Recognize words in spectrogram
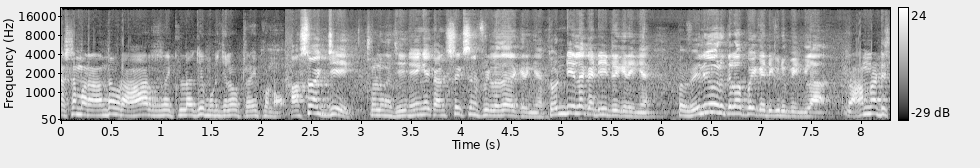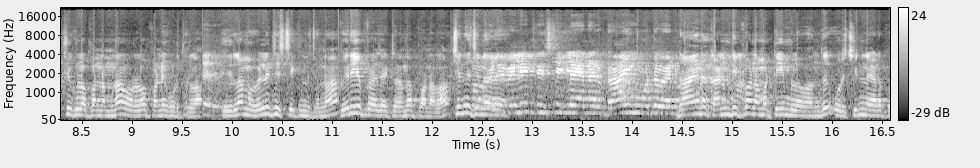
கஸ்டமராக இருந்தால் ஒரு ஆறரைக்குள்ளாக்கே முடிஞ்ச அளவு ட்ரை பண்ணுவோம். அஸ்வாக் ஜி சொல்லுங்க ஜி. நீங்க கன்ஸ்ட்ரக்ஷன் ஃபீல்டில் தான் இருக்கிறீங்க. தொண்டியெல்லாம் கட்டிட்டு இருக்கிறீங்க. இப்போ வெளியூருக்கெல்லாம் போய் கட்டி கொடுப்பீங்களா? ராம்நாத் டிஸ்ட்ரிக்ட்ல பண்ணோம்னா ஓரளவு பண்ணி கொடுத்துடலாம். இது இல்லாமல் வெளி டிஸ்ட்ரிக்ட்னு சொன்னால் பெரிய ப்ராஜெக்டாக இருந்தால் பண்ணலாம். சின்ன சின்ன டிராயிங் மட்டும் வேணும்? டிராயிங்கை கண்டிப்பாக நம்ம டீமில் வந்து ஒரு சின்ன இடம்.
